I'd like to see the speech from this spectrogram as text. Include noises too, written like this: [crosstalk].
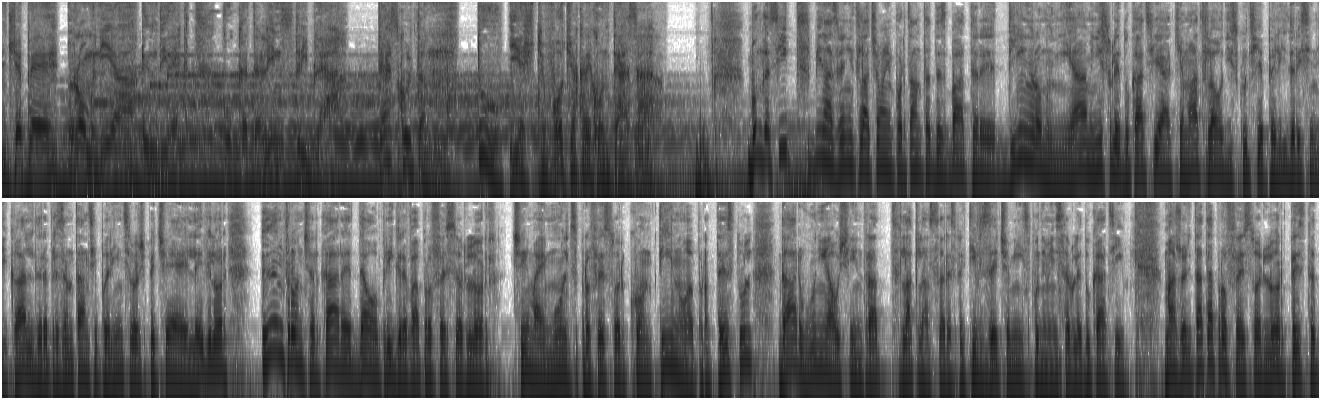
Începe România în direct cu Cătălin Striblea. Te ascultăm. Tu ești vocea care contează. Bun găsit! Bine ați venit la cea mai importantă dezbatere din România. Ministrul Educației a chemat la o discuție pe liderii sindicali, reprezentanții părinților și pe cei ai elevilor, într-o încercare de a opri greva profesorilor cei mai mulți profesori continuă protestul, dar unii au și intrat la clasă, respectiv 10.000, spune Ministerul Educației. Majoritatea profesorilor, peste 200.000,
